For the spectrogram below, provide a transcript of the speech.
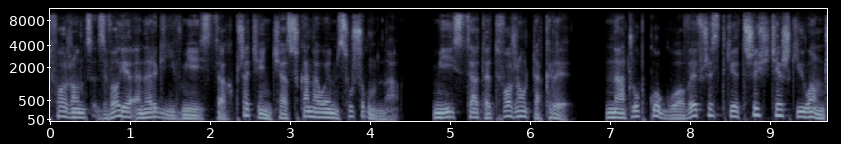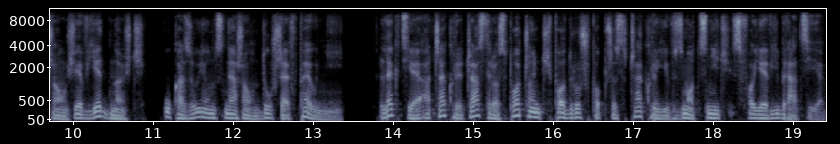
tworząc zwoje energii w miejscach przecięcia z kanałem Suszumna. Miejsca te tworzą czakry. Na czubku głowy wszystkie trzy ścieżki łączą się w jedność, ukazując naszą duszę w pełni. Lekcje a czakry czas rozpocząć podróż poprzez czakry i wzmocnić swoje wibracje.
